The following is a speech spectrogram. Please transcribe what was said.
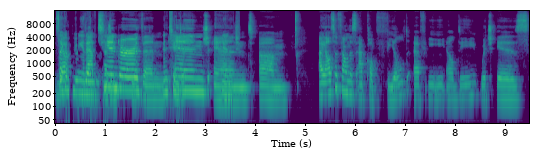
It's like I'm Yep, doing an then Tinder, yeah, then and Tinder. Hinge, Hinge. and, um, I also found this app called Feeld F-E-E-L-D, which is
